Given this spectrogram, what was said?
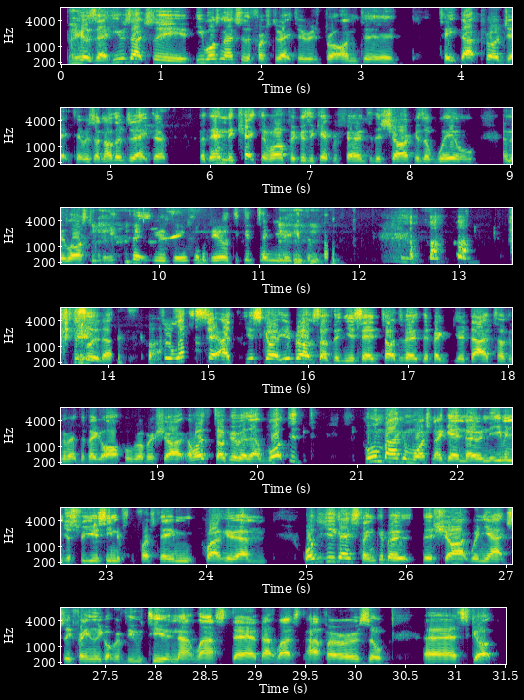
because uh, he was actually he wasn't actually the first director who was brought on to take that project. It was another director, but then they kicked him off because he kept referring to the shark as a whale, and they lost faith that he was going to be able to continue making the film. Absolutely not. So let's say I just got you brought up something. You said talked about the big your dad talking about the big awful rubber shark. I want to talk about that. What did going back and watching it again now, and even just for you seeing it for the first time, Kwaku, um, what did you guys think about the shark when you actually finally got revealed to you in that last uh, that last half hour or so, uh, Scott?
